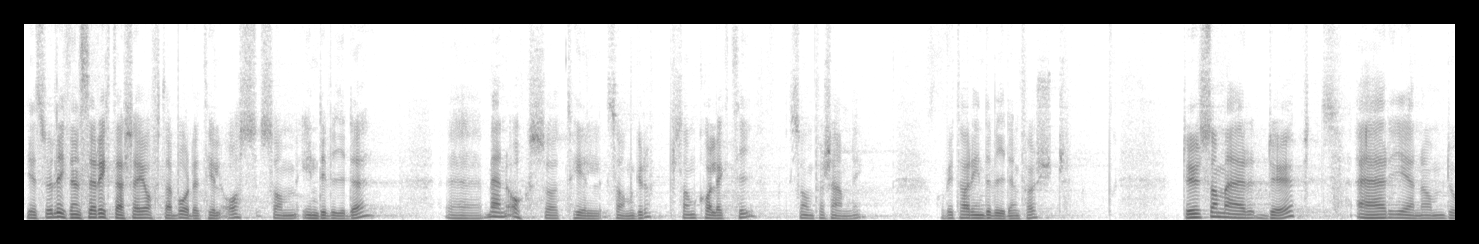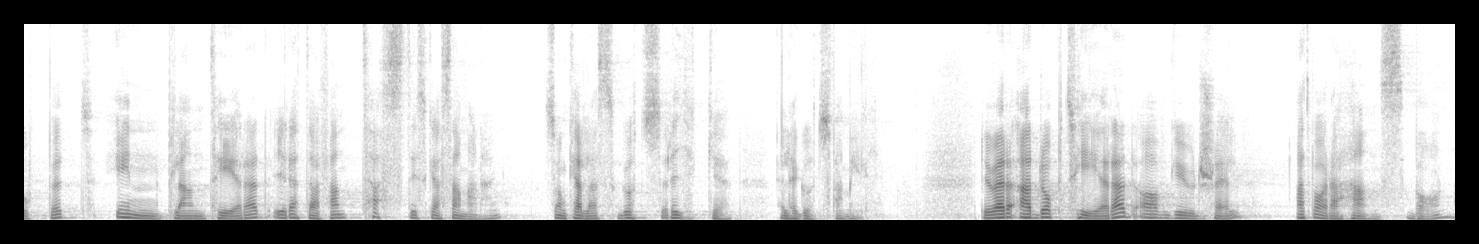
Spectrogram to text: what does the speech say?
Jesu liknelse riktar sig ofta både till oss som individer Eh, men också till, som grupp, som kollektiv, som församling. Och vi tar individen först. Du som är döpt är genom dopet inplanterad i detta fantastiska sammanhang som kallas Guds rike eller Guds familj. Du är adopterad av Gud själv att vara hans barn.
